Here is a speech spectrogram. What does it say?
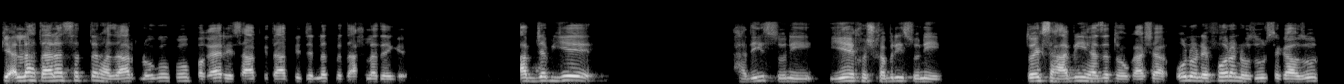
کہ اللہ تعالیٰ ستر ہزار لوگوں کو بغیر حساب کتاب کی جنت میں داخلہ دیں گے۔ اب جب یہ حدیث سنی، یہ خوشخبری سنی تو ایک صحابی حضرت اوکاشا، انہوں نے فوراً حضور سے کہا، حضور،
